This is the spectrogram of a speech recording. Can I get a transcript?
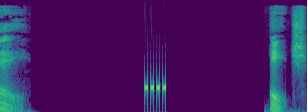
A. H.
